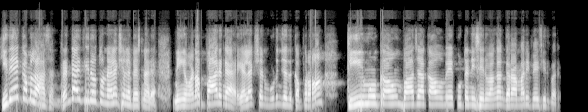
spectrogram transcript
இதே கமலஹாசன் ரெண்டாயிரத்தி இருபத்தி ஒண்ணு எலெக்ஷன்ல பேசினாரு. நீங்க வேணா பாருங்க எலெக்ஷன் முடிஞ்சதுக்கு அப்புறம் திமுகவும் பாஜகவுமே கூட்டணி சேருவாங்கங்கிற மாதிரி பேசியிருப்பாரு.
